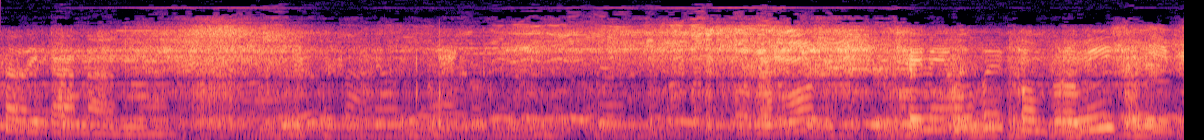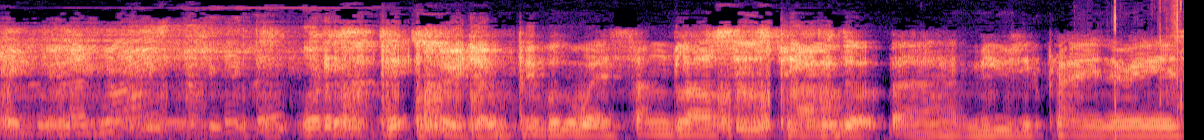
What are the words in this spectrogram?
Regionalista de Canarias. PNV, Compromís y Los Noes. What about the photo? People that wear sunglasses, people that uh, have music playing in their ears,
